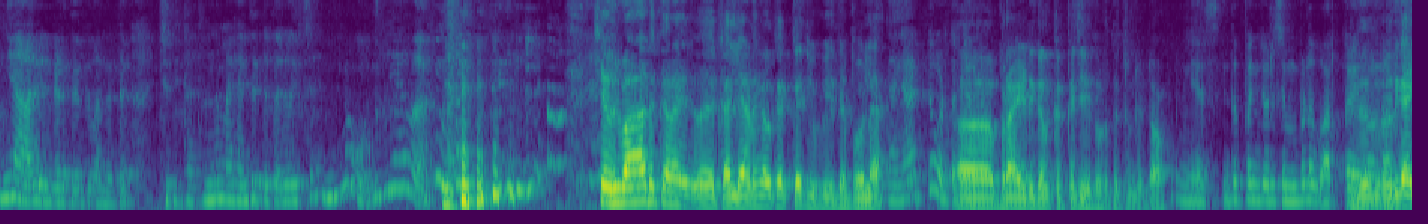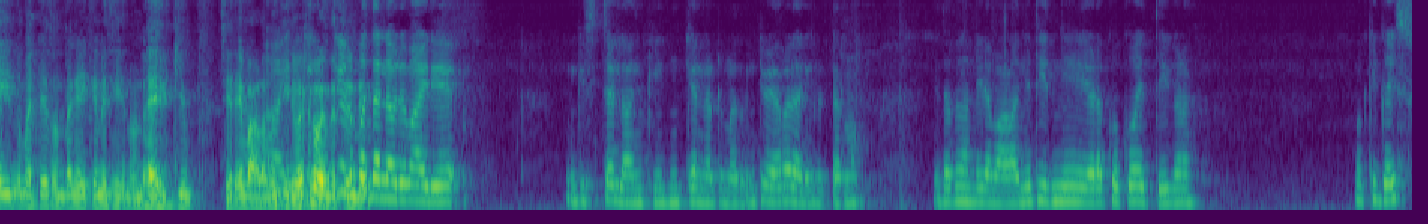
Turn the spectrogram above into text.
ഇനി ആരും എന്റെ അടുത്തേക്ക് വന്നിട്ട് ചിരിത്താത്തൊന്ന് മെഹന്തി ഇട്ട് തരുമോ ചോദിച്ചാൽ നോ പക്ഷെ ഒരുപാട് കല്യാണങ്ങൾക്കൊക്കെ ജുബി ഇതേപോലെ ബ്രൈഡുകൾക്കൊക്കെ ചെയ്തു കൊടുത്തിട്ടുണ്ട് കേട്ടോ ഇതിപ്പോ ഒരു സിമ്പിൾ വർക്ക് ഒരു കൈ മറ്റേ സ്വന്തം തന്നെ ചെയ്യുന്നുണ്ടായിരിക്കും. ചെറിയ വളവ് തിരുവൊക്കെ വന്നിട്ടുണ്ട്. മാതിരി എനിക്ക് എനിക്ക് തന്നെ ഇട്ടുന്നത് എനിക്ക് വേറെ കാര്യം കിട്ടണം. ഇതൊക്കെ കണ്ടില്ല? വളഞ്ഞ് തിരിഞ്ഞ് ഇടക്കൊക്കെ എത്തിക്കണം ഓക്കെ ഗൈസ്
